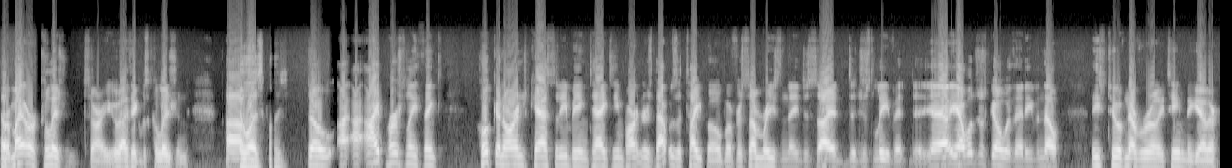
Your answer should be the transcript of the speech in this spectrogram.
or my or Collision. Sorry, I think it was Collision. Um, it was Collision. So I, I personally think Hook and Orange Cassidy being tag team partners that was a typo, but for some reason they decided to just leave it. Yeah, yeah, we'll just go with it, even though these two have never really teamed together.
